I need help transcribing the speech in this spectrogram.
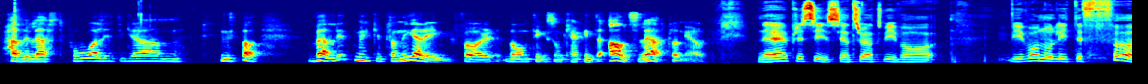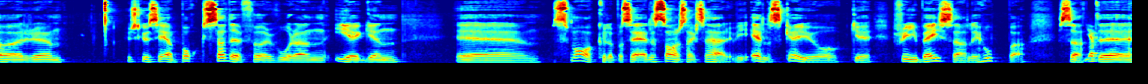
Hade läst på lite grann. Ja, väldigt mycket planering för någonting som kanske inte alls lät planerat. nej precis. Jag tror att vi var vi var nog lite för eh, hur ska vi säga boxade för våran egen eh, smak höll jag på att säga. Eller snarare sagt så här. Vi älskar ju och eh, freebase allihopa. Så att Japp. eh,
